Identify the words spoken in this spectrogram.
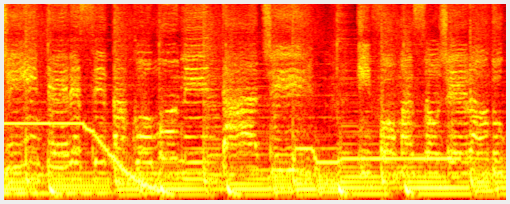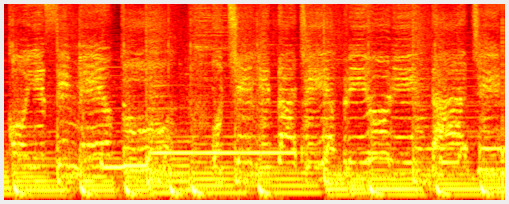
De interesse da comunidade, informação gerando conhecimento. Utilidade é prioridade.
